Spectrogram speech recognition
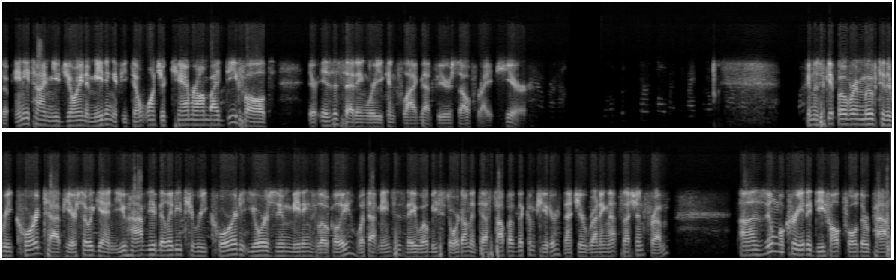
So anytime you join a meeting, if you don't want your camera on by default, there is a setting where you can flag that for yourself right here. I'm going to skip over and move to the record tab here. So again, you have the ability to record your Zoom meetings locally. What that means is they will be stored on the desktop of the computer that you're running that session from. Uh, Zoom will create a default folder path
